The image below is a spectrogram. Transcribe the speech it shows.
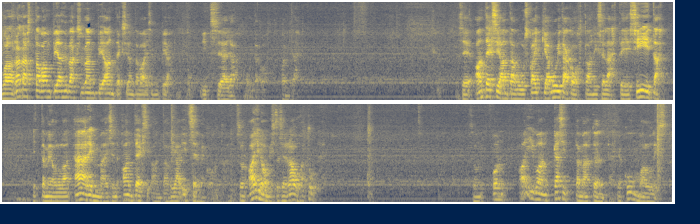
Voi olla rakastavampia, hyväksyvämpiä, anteeksiantavaisempia itseä ja muita kohtaan. mitä? Se anteeksiantavuus kaikkia muita kohtaan, niin se lähtee siitä, että me ollaan äärimmäisen anteeksiantavia itsemme kohtaan. Se on ainoa, mistä se rauha tulee. Se on, on aivan käsittämätöntä ja kummallista,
